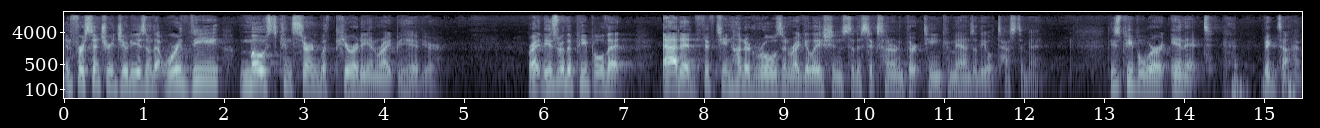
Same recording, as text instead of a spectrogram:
in first century Judaism that were the most concerned with purity and right behavior. Right? These were the people that added 1,500 rules and regulations to the 613 commands of the Old Testament. These people were in it big time.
